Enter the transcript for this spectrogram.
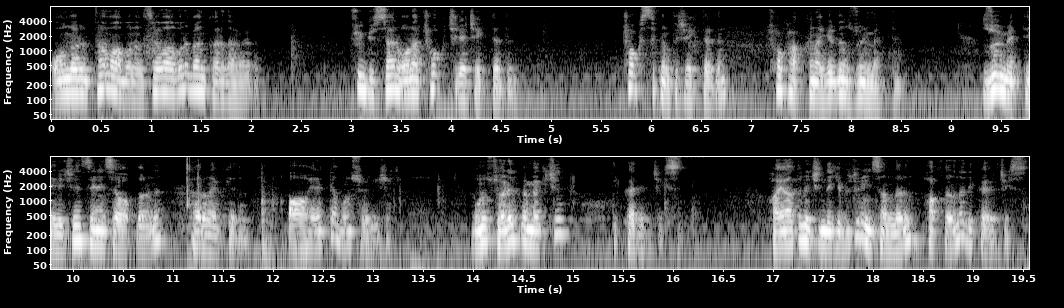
Onların tamamının sevabını ben karına verdim. Çünkü sen ona çok çile çektirdin. Çok sıkıntı çektirdin. Çok hakkına girdin, zulmettin. Zulmettiğin için senin sevaplarını karına yükledim. Ahirette bunu söyleyecek. Bunu söyletmemek için dikkat edeceksin. Hayatın içindeki bütün insanların haklarına dikkat edeceksin.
